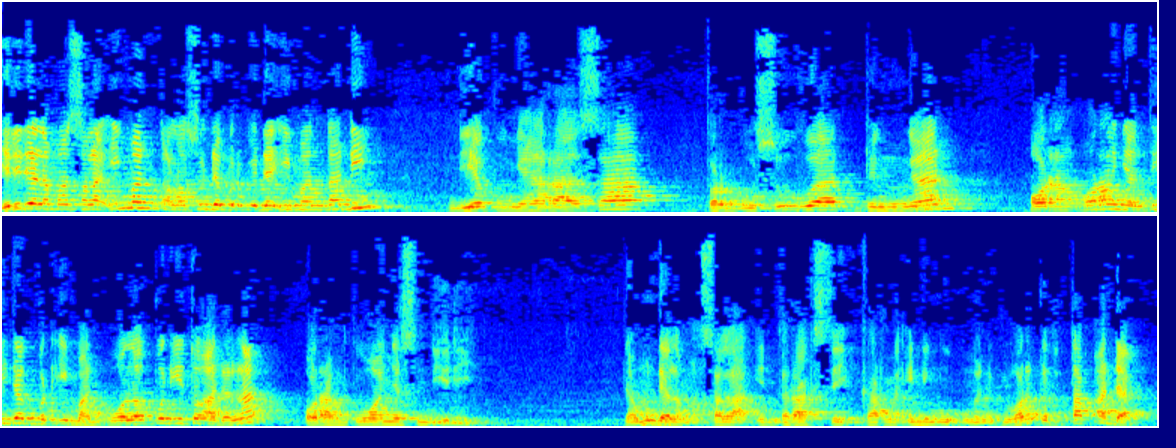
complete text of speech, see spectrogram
jadi dalam masalah iman kalau sudah berbeda iman tadi dia punya rasa perbusuhan dengan orang-orang yang tidak beriman walaupun itu adalah orang tuanya sendiri namun dalam masalah interaksi karena ini hubungan keluarga tetap ada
